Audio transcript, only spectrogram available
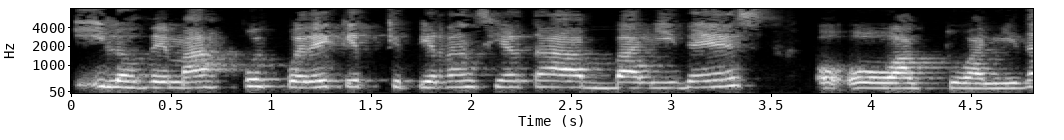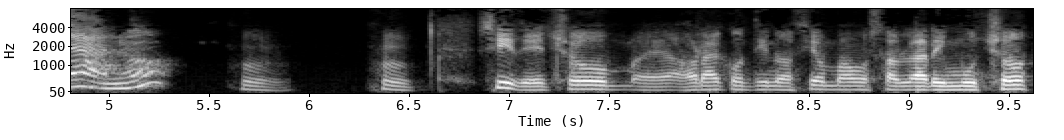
y los demás pues puede que, pierdan cierta validez o, actualidad, ¿no? Hmm. Hmm. Sí, de hecho, eh, ahora a continuación vamos a hablar y mucho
